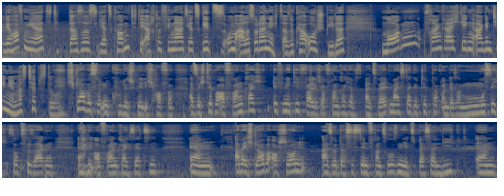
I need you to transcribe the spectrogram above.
wir hoffen jetzt, dass es jetzt kommt, die Achtelfinals. Jetzt geht's um alles oder nichts, also K.O.-Spiele. Morgen Frankreich gegen Argentinien. Was tippst du? Ich glaube, es wird ein cooles Spiel. Ich hoffe. Also ich tippe auf Frankreich definitiv, weil ich auf Frankreich als Weltmeister getippt habe und deshalb muss ich sozusagen ähm, auf Frankreich setzen. Ähm, aber ich glaube auch schon, also dass es den Franzosen jetzt besser liegt. Ähm,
